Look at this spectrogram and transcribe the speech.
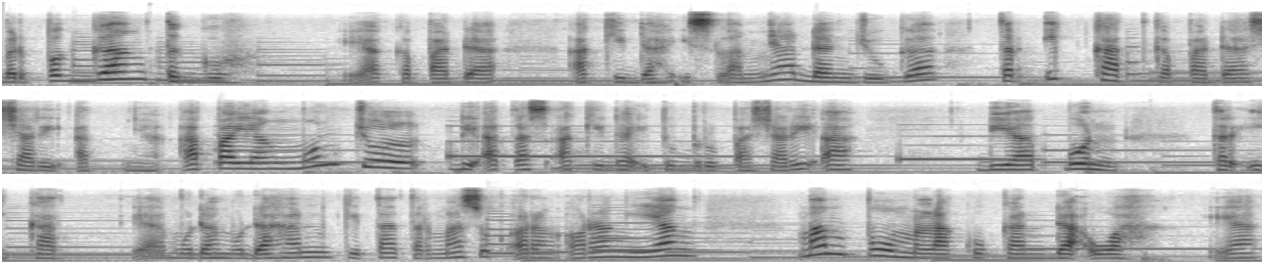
berpegang teguh ya kepada akidah Islamnya dan juga terikat kepada syariatnya. Apa yang muncul di atas akidah itu berupa syariah, dia pun terikat ya. Mudah-mudahan kita termasuk orang-orang yang mampu melakukan dakwah ya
